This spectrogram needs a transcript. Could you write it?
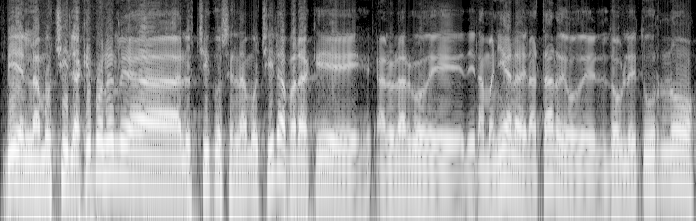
Bien, la mochila. ¿Qué ponerle a los chicos en la mochila para que a lo largo de, de la mañana, de la tarde o del doble turno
